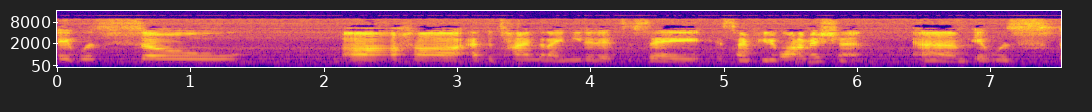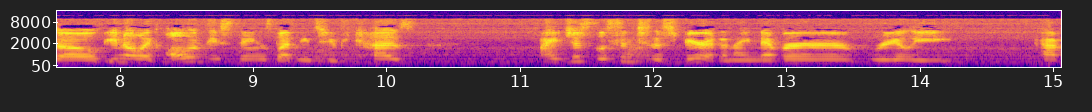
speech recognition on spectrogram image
it was so aha at the time that I needed it to say it's time for you to go on a mission. Um, it was so you know like all of these things led me to because I just listened to the spirit and I never really have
